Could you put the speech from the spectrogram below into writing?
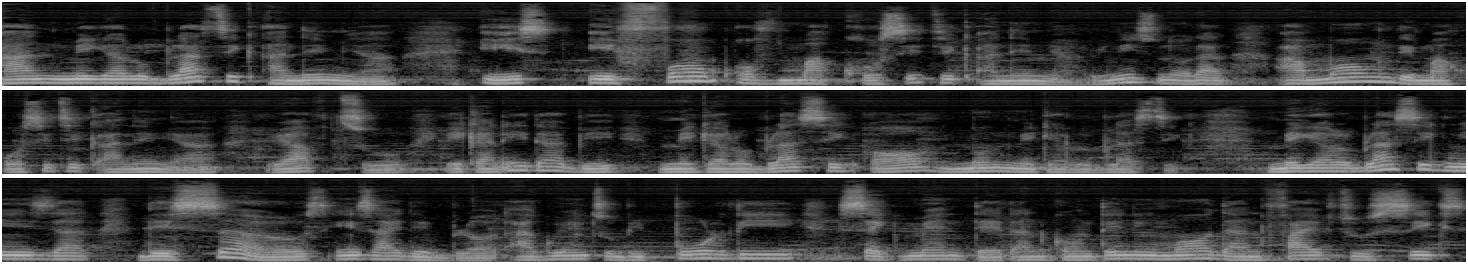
And megaloblastic anemia is a form of macrocytic anemia. You need to know that among the macrocytic anemia, you have two. It can either be megaloblastic or non-megaloblastic. Megaloblastic means that the cells inside the blood are going to be poorly segmented and containing more than five to six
